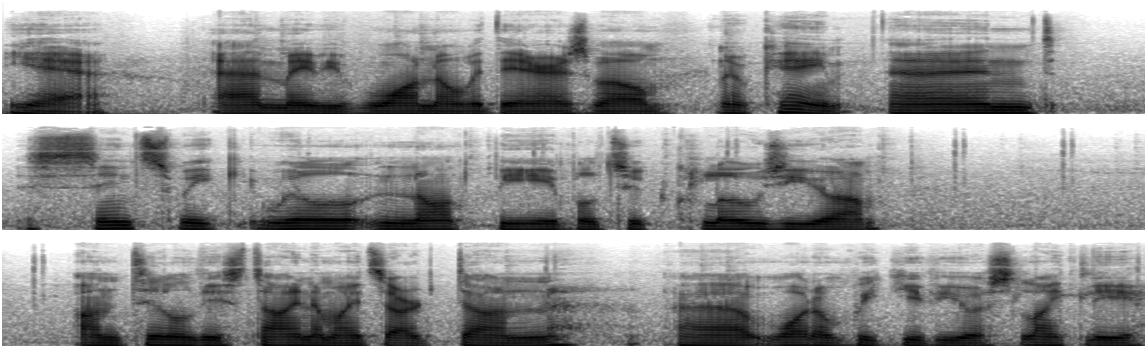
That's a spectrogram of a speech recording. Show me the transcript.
Yeah and maybe one over there as well. Okay and since we will not be able to close you up until these dynamites are done, uh, why don't we give you a slightly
